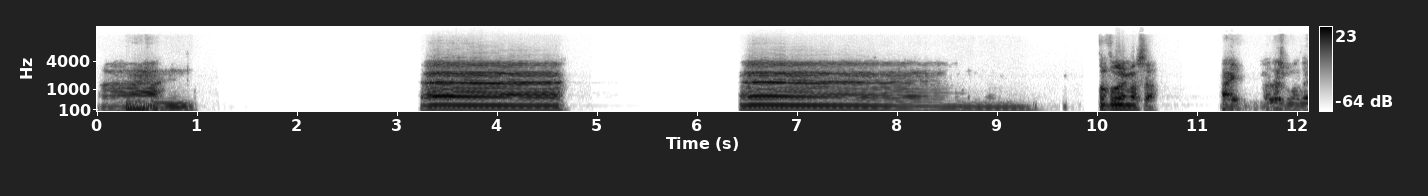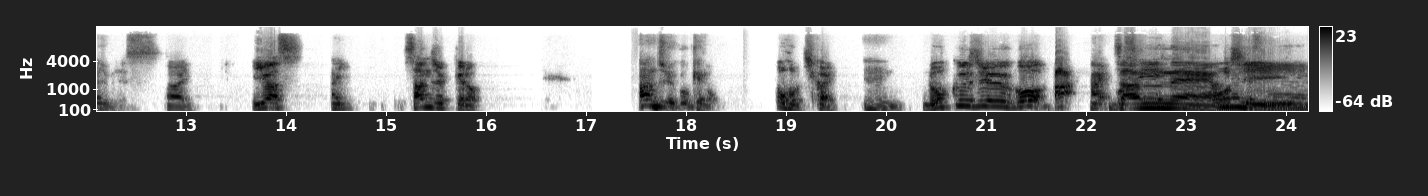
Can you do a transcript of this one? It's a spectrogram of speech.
な。うんうーん。うーん。整いました。はい。私も大丈夫です。はい。いきます。はい。30キロ。35キロ。お近い。うん。65。あはい。残念。惜しい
